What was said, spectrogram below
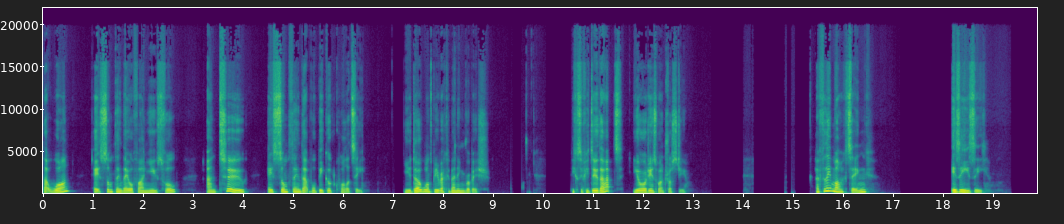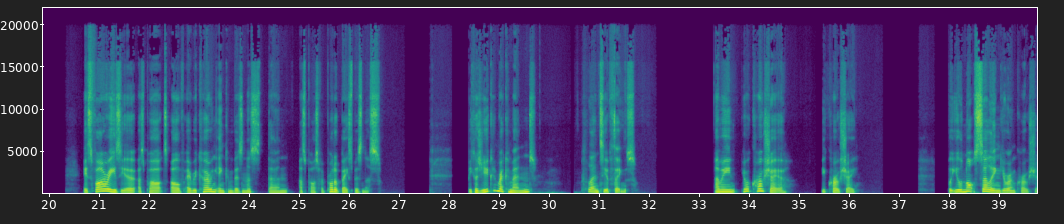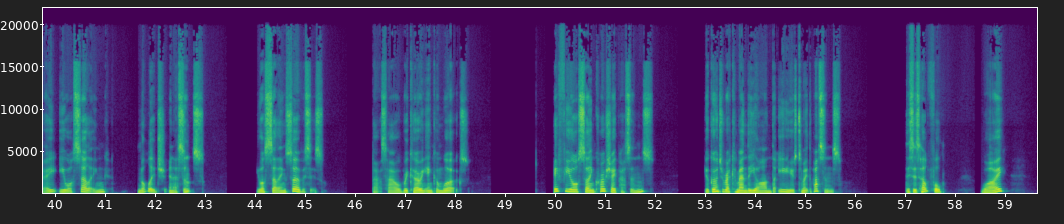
that one, it's something they will find useful, and two, it's something that will be good quality. You don't want to be recommending rubbish. Because if you do that, your audience won't trust you. Affiliate marketing is easy. It's far easier as part of a recurring income business than as part of a product based business. Because you can recommend plenty of things. I mean, you're a crocheter, you crochet. But you're not selling your own crochet, you are selling knowledge in essence. You are selling services. That's how recurring income works. If you're selling crochet patterns, you're going to recommend the yarn that you use to make the patterns. This is helpful. Why?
